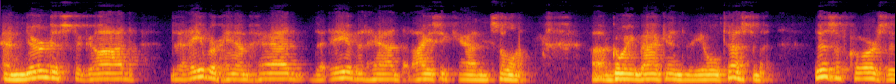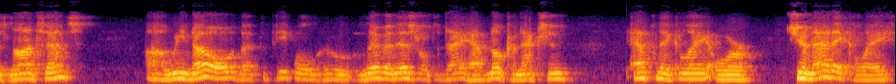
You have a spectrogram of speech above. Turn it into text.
and nearness to God that Abraham had, that David had, that Isaac had, and so on, uh, going back into the Old Testament. This, of course, is nonsense. Uh, we know that the people who live in Israel today have no connection ethnically or genetically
